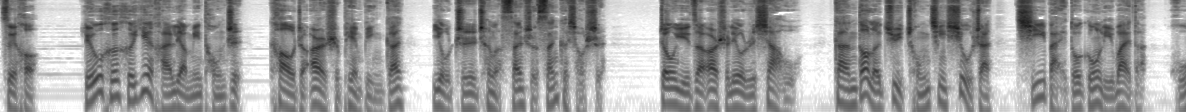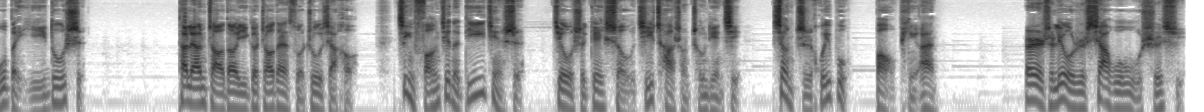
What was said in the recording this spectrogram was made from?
最后，刘和和叶海两名同志靠着二十片饼干，又支撑了三十三个小时，终于在二十六日下午赶到了距重庆秀山七百多公里外的湖北宜都市。他俩找到一个招待所住下后，进房间的第一件事就是给手机插上充电器，向指挥部报平安。二十六日下午五时许，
